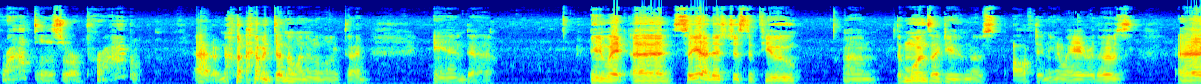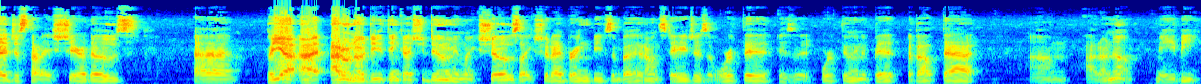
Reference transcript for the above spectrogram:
what is your problem? I don't know. I haven't done that one in a long time. And uh, anyway, uh, so yeah, that's just a few. Um, the ones I do most often, anyway, are those. I just thought I'd share those. Uh, but yeah, I, I don't know. Do you think I should do them in like shows? Like, should I bring Beavis and Butthead on stage? Is it worth it? Is it worth doing a bit about that? Um, I don't know. Maybe.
